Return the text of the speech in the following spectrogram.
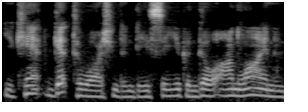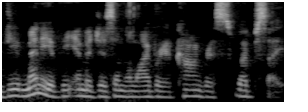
you can't get to Washington, D.C., you can go online and view many of the images on the Library of Congress website.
